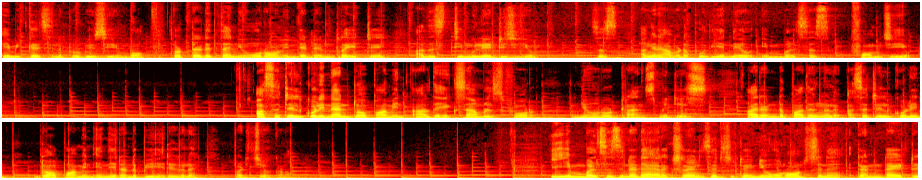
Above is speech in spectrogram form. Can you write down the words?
കെമിക്കൽസിനെ പ്രൊഡ്യൂസ് ചെയ്യുമ്പോൾ തൊട്ടടുത്ത ന്യൂറോണിന്റെ ഡെൻഡ്രേറ്റ് അത് സ്റ്റിമുലേറ്റ് ചെയ്യും. സസ് അങ്ങനെ അവിടെ പുതിയ നെർവ് ഇമ്പൾസസ് ഫോം ചെയ്യും. Acetylcholine and dopamine are the examples for neurotransmitters ആ രണ്ട് പദങ്ങൾ അസറ്റിൽ കൊളിൻ ഡോപ്പാമിൻ എന്നീ രണ്ട് പേരുകൾ പഠിച്ചു വെക്കണം ഈ ഇമ്പൾസസിന്റെ ഡയറക്ഷൻ അനുസരിച്ചിട്ട് ന്യൂറോൺസിനെ രണ്ടായിട്ട്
